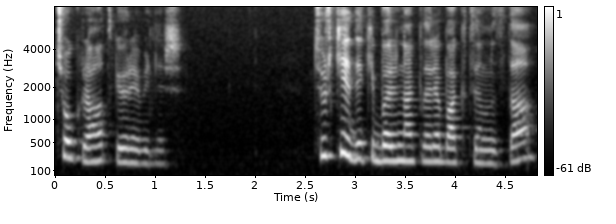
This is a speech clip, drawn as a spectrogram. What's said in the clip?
çok rahat görebilir. Türkiye'deki barınaklara baktığımızda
